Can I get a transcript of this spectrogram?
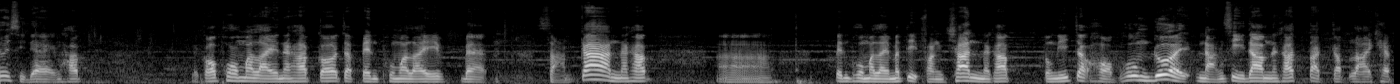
ด้วยสีแดงนะครับ แล้วก็พวงมาลัยนะครับ ก็จะเป็นพวงมาลัยแบบ 3 ก้านนะครับอ่า เป็นพวงมาลัยมัลติฟังก์ชันนะครับ ตรงนี้จะหอบหุ้มด้วยหนังสีดำนะครับ ตัดกับลายแคป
